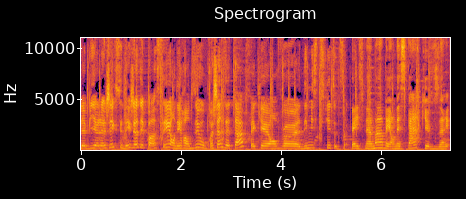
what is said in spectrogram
le biologique, c'est déjà dépassé. On est rendu aux prochaines étapes, fait qu'on va démystifier tout ça. Ben, finalement, ben, on espère que vous aurez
